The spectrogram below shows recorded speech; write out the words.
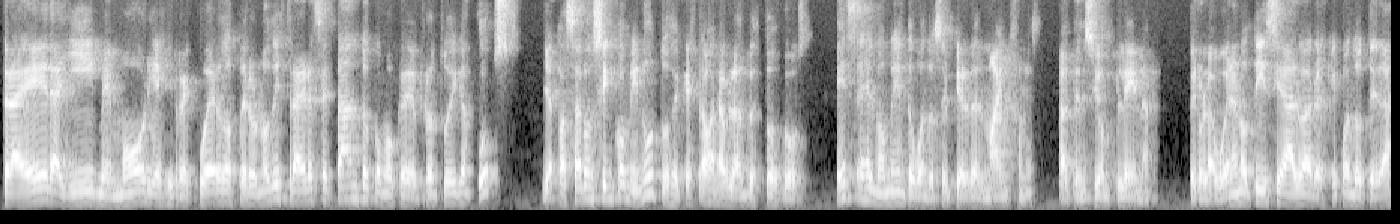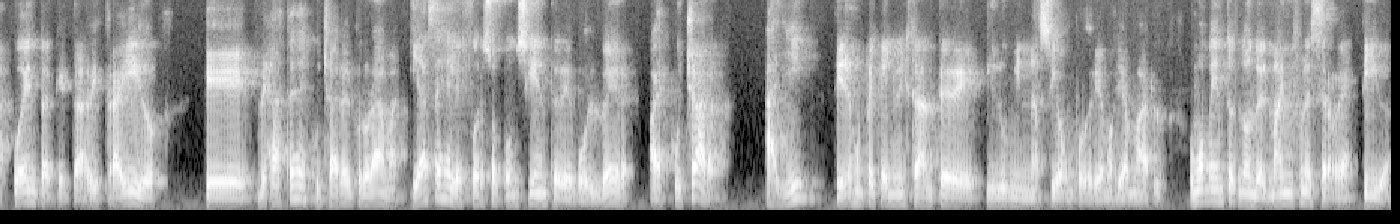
traer allí memorias y recuerdos, pero no distraerse tanto como que de pronto digan, ups, ya pasaron cinco minutos de que estaban hablando estos dos. Ese es el momento cuando se pierde el mindfulness, la atención plena. Pero la buena noticia, Álvaro, es que cuando te das cuenta que estás distraído, que dejaste de escuchar el programa y haces el esfuerzo consciente de volver a escuchar, allí tienes un pequeño instante de iluminación, podríamos llamarlo. Un momento en donde el mindfulness se reactiva,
